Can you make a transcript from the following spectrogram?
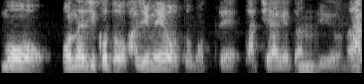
もう同じことを始めようと思って立ち上げたっていうような、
